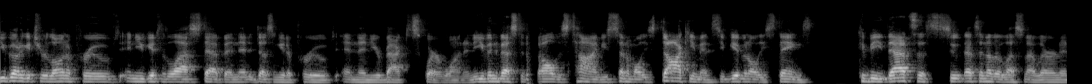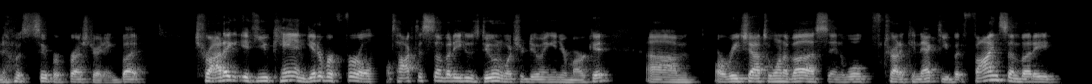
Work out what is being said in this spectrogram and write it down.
you go to get your loan approved and you get to the last step and then it doesn't get approved and then you're back to square one. And you've invested all this time you sent them all these documents you've given all these things. Could be that's a suit that's another lesson i learned and it was super frustrating. But try to if you can get a referral talk to somebody who's doing what you're doing in your market um, or reach out to one of us and we'll try to connect you. But find somebody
